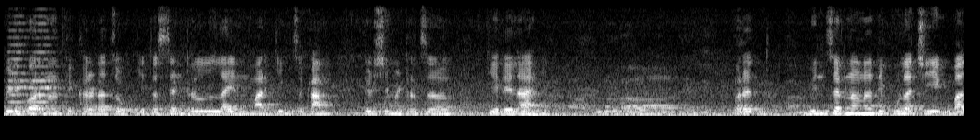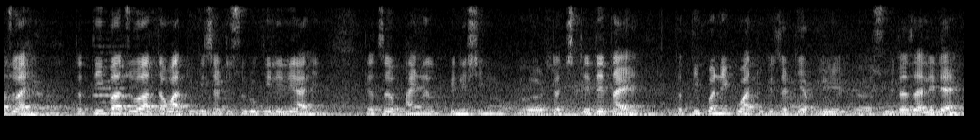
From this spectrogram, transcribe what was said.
बीड कॉर्नर ते खरडा चौक इथं सेंट्रल लाईन मार्किंगचं काम दीडशे मीटरचं केलेलं आहे. परत विंचरणा नदी पुलाची एक बाजू आहे. तर ती बाजू आता वाहतुकीसाठी सुरू केलेली आहे. त्याचं फायनल फिनिशिंग टच ते देत आहेत तर ती पण एक वाहतुकीसाठी आपली सुविधा झालेली आहे.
